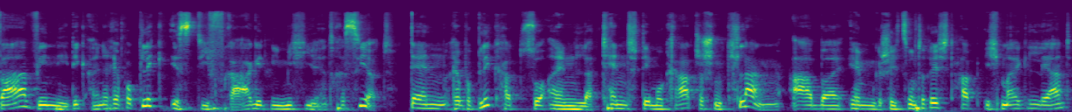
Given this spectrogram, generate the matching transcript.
war Venedig eine Republik, ist die Frage, die mich hier interessiert. Denn Republik hat so einen latent demokratischen Klang, aber im Geschichtsunterricht habe ich mal gelernt,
